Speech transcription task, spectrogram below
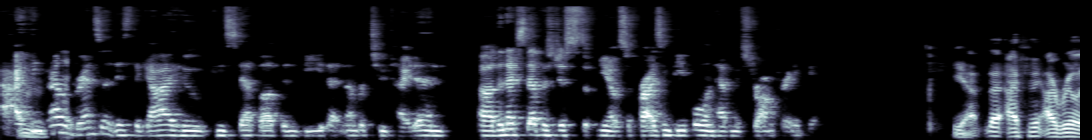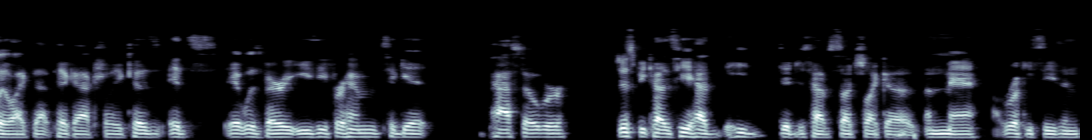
I mm. think Kylen Granson is the guy who can step up and be that number two tight end. Uh, the next step is just you know surprising people and having a strong training camp. Yeah, that, I think I really like that pick actually because it's it was very easy for him to get passed over just because he had he did just have such like a, a meh rookie season,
